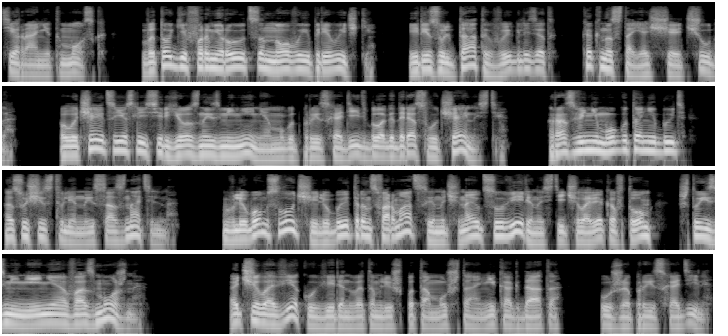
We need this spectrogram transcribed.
тиранит мозг. В итоге формируются новые привычки и результаты выглядят как настоящее чудо. Получается, если серьезные изменения могут происходить благодаря случайности, разве не могут они быть осуществлены сознательно? В любом случае, любые трансформации начинаются с уверенности человека в том, что изменения возможны. А человек уверен в этом лишь потому, что они когда-то уже происходили.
